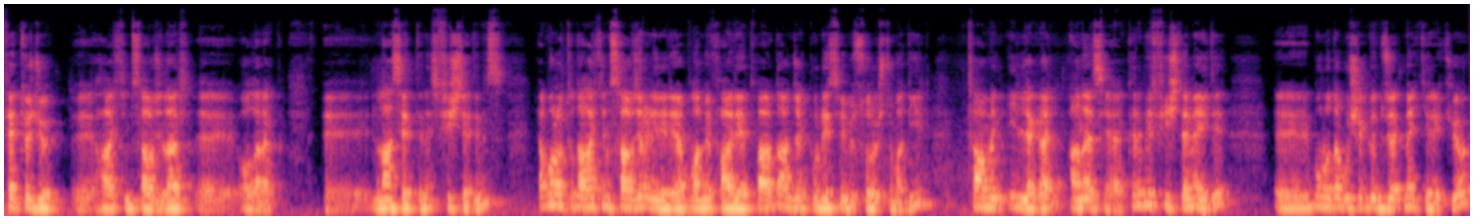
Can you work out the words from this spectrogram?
FETÖ'cü hakim savcılar olarak lanse ettiniz, fişlediniz. Ya bu noktada hakim savcılar ile yapılan bir faaliyet vardı ancak bu resmi bir soruşturma değil. Tamamen illegal, anayasaya aykırı bir fişlemeydi. E, bunu da bu şekilde düzeltmek gerekiyor.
